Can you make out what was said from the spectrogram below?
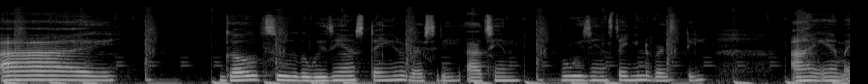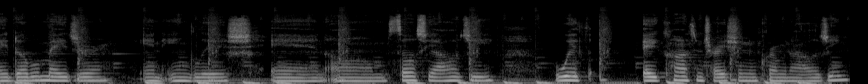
I go to Louisiana State University. I attend Louisiana State University. I am a double major in English and um, sociology with a concentration in criminology.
